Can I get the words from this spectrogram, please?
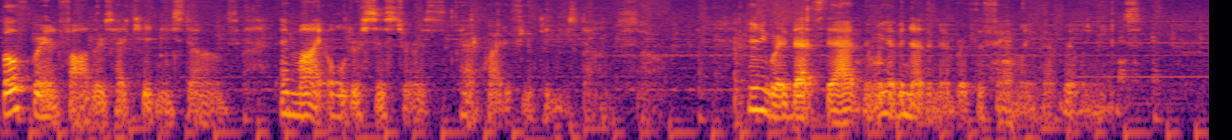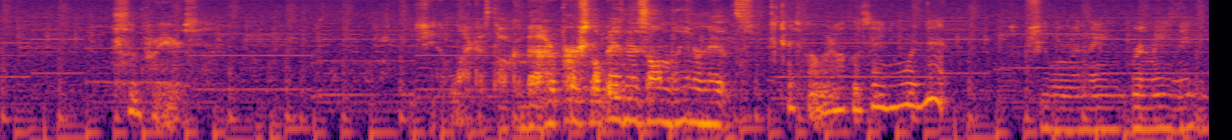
both grandfathers had kidney stones, and my older sister has had quite a few kidney stones. So anyway, that's that. And we have another member of the family that really needs some prayers. She don't like us talking about her personal business on the internet. That's why we're not gonna say any more than that. She will remain nameless.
